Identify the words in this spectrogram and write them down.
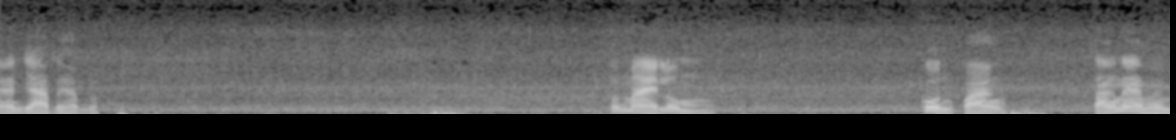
งานหยาบเลยครับดูต้นไม้ล่มโก้นขวางตางหน้าครับ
